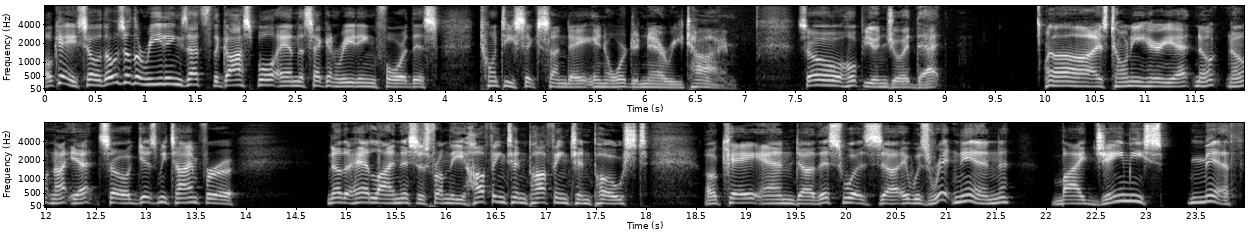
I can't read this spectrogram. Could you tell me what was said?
Okay, so those are the readings. That's the gospel and the second reading for this 26th Sunday in ordinary time. So hope you enjoyed that. Uh, is Tony here yet? No, no, not yet. So it gives me time for another headline. This is from the Huffington Puffington Post. Okay, and uh, this was uh, it was written in by Jamie Smith,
